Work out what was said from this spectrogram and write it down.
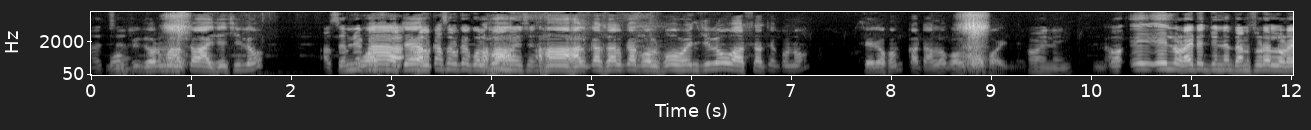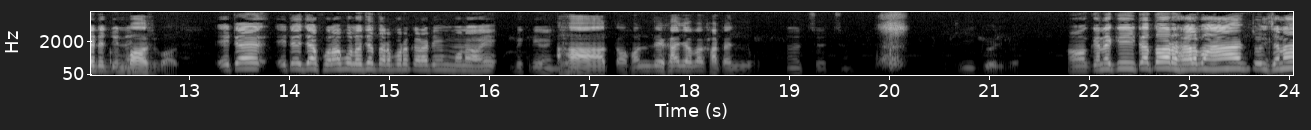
আচ্ছা। বংশীধর মাহাতো আর সেমনি একটা হালকা সালকা গল্প হ্যাঁ, হয়েছে। হ্যাঁ হালকা সালকা গল্প হয়েছিল ওর সাথে কোনো সেরকম কাটালো গল্প হয়নি। হয় নাই। এই এই লড়াইটার জন্য ধানসুড়ার লড়াইটার জন্য। বাস বাস। এটা এটা যা ফলাফল হচ্ছে তারপরে কাড়াটি মনে হয় বিক্রি হয়ে যাবে হ্যাঁ তখন দেখা যাবে খাটান আচ্ছা আচ্ছা। কেন কি এটা তো আর হাল ভাঙা চলছে না?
